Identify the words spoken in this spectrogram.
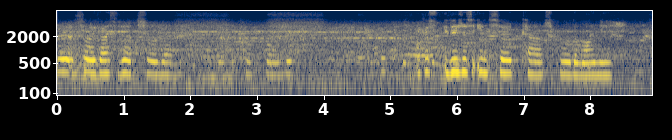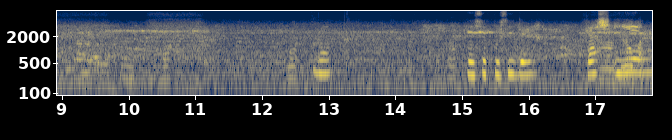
Uh, sorry guys, that's so long. Because this is insert cash for the money. Back. There's a procedure. Cash Ah, in.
